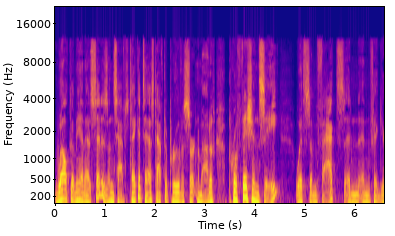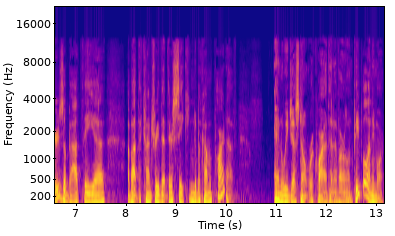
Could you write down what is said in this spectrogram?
welcome in as citizens have to take a test, have to prove a certain amount of proficiency with some facts and, and figures about the, uh, about the country that they're seeking to become a part of. And we just don't require that of our own people anymore.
